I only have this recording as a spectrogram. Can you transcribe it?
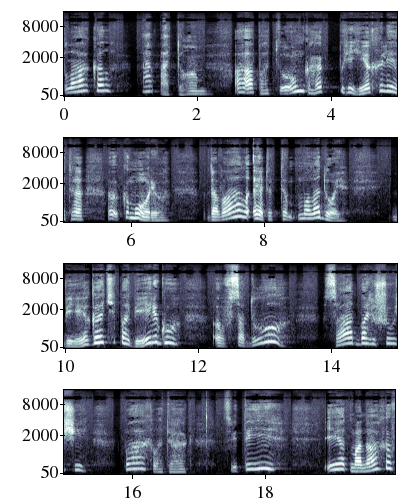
плакал. А потом? А потом, как приехали это э, к морю, давал этот молодой бегать по берегу, в саду, сад большущий, пахло так, цветы, и от монахов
